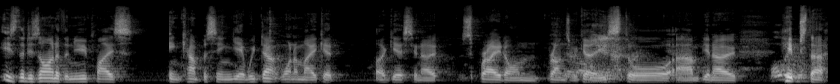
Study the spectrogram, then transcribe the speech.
is the design of the new place encompassing? Yeah, we don't want to make it, I guess, you know, sprayed on Brunswick East or um, you know, hipster.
